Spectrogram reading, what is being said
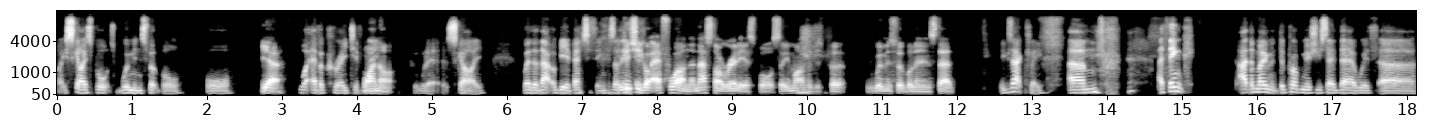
like Sky Sports women's football or yeah, whatever creative why not call it Sky, whether that would be a better thing because I you think literally got F one and that's not really a sport, so you might as well just put women's football in instead. Exactly. Um, I think at the moment the problem is you said there with uh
